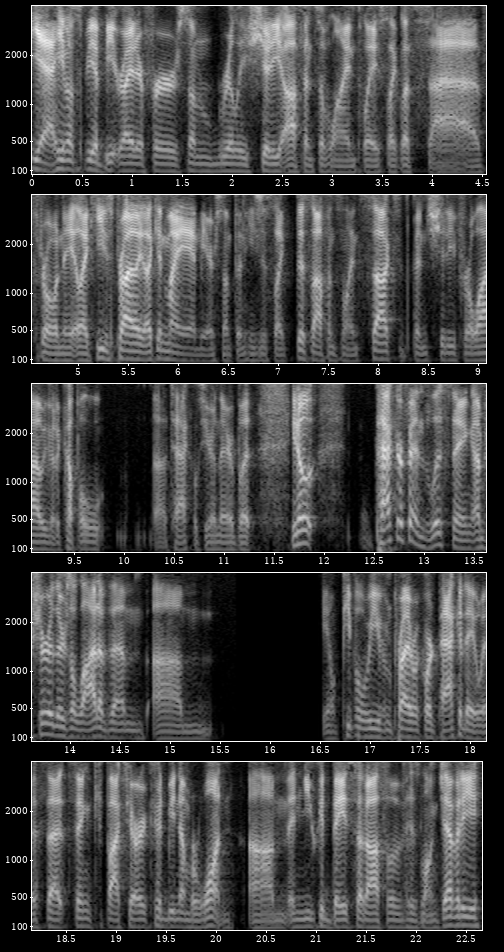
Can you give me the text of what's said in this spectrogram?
Yeah, he must be a beat writer for some really shitty offensive line place. Like, let's uh, throw a name. Like, he's probably like in Miami or something. He's just like, this offensive line sucks. It's been shitty for a while. We've had a couple uh, tackles here and there, but you know, Packer fans listening, I'm sure there's a lot of them. Um, you know, people we even probably record Pack a Day with that think Bakhtiari could be number one. Um, and you could base that off of his longevity.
